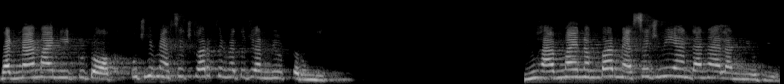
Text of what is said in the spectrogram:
That ma'am I need to talk कुछ भी मैसेज कर, फिर मैं तुझे अनम्यूट करूँगी। You have my number message me and then I unmute you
